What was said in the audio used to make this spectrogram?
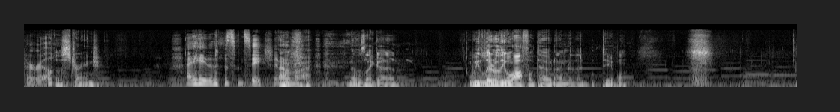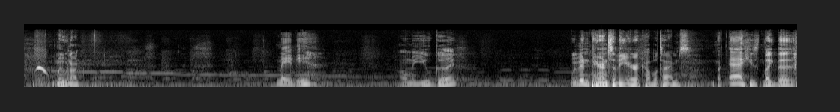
for real. That was strange. I hated the sensation. I don't know. how- That was like a. We literally waffle toed under the table. Moving on. Maybe. Homie, you good? We've been parents of the year a couple times. Like, eh, he's like the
